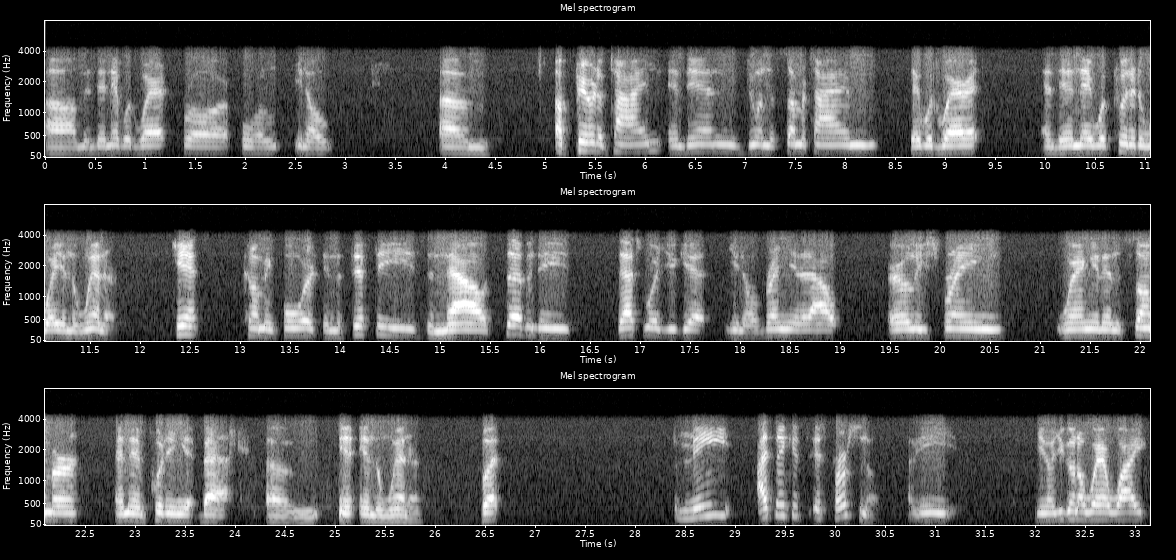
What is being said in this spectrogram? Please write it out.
um, and then they would wear it for for you know um, a period of time, and then during the summertime they would wear it, and then they would put it away in the winter. Kent coming forward in the 50s and now 70s, that's where you get you know bringing it out early spring, wearing it in the summer, and then putting it back um, in, in the winter. But me, I think it's it's personal. I mean, you know, you're gonna wear white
